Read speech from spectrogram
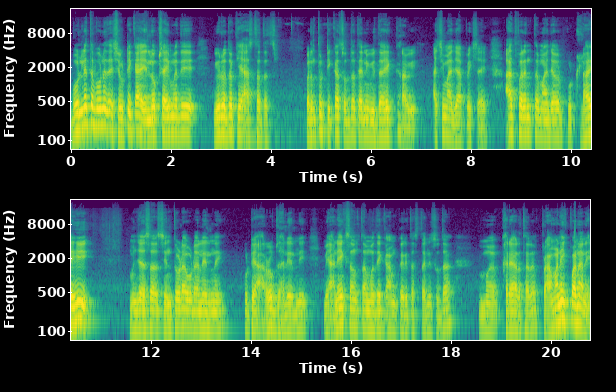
बोलले तर बोलू आहे शेवटी काय लोकशाहीमध्ये विरोधक हे असतातच परंतु टीकासुद्धा त्यांनी विधायक करावी अशी माझी अपेक्षा आहे. आजपर्यंत माझ्यावर कुठलाही म्हणजे असा सिंतोडा उडालेला नाही कुठे आरोप झालेला नाही मी अनेक संस्थांमध्ये काम करीत असताना सुद्धा मग खऱ्या अर्थानं प्रामाणिकपणाने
